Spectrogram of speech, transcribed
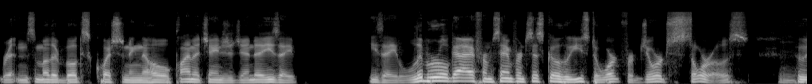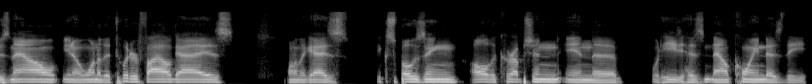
written some other books questioning the whole climate change agenda. He's a he's a liberal guy from San Francisco who used to work for George Soros, Mhm. who's now you know one of the Twitter file guys, one of the guys exposing all the corruption in the what he has now coined as the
